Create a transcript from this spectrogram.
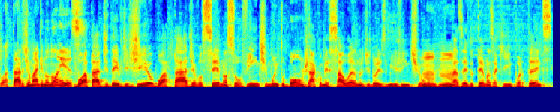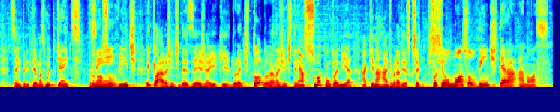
Boa tarde, Magno Nunes. Boa tarde, David Gil. Boa tarde a você, nosso ouvinte. Muito bom já começar o ano de 2021, uhum. trazendo temas aqui importantes, sempre temas muito quentes para o nosso ouvinte. E claro, a gente deseja aí que durante todo o ano a gente tenha a sua companhia aqui na Rádio Bradesco Seguros. Porque o nosso ouvinte terá a nossa.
